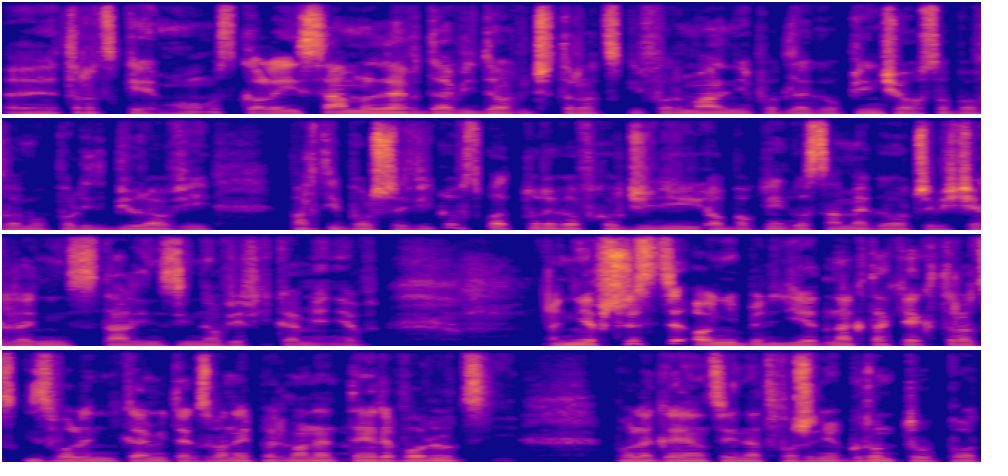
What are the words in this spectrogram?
e, Trockiemu. Z kolei sam Lew Dawidowicz Trocki formalnie podlegał pięcioosobowemu politbiurowi partii bolszewików, w skład którego wchodzili obok niego samego oczywiście Lenin, Stalin, Zinowiew i Kamieniew. Nie wszyscy oni byli jednak, tak jak Trocki, zwolennikami tak zwanej permanentnej rewolucji, polegającej na tworzeniu gruntu pod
